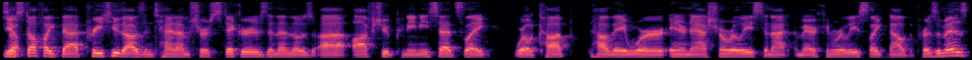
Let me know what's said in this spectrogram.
So yep. stuff like that pre 2010, I'm sure stickers, and then those uh, offshoot Panini sets like World Cup, how they were international released and not American release, like now the Prizm is.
